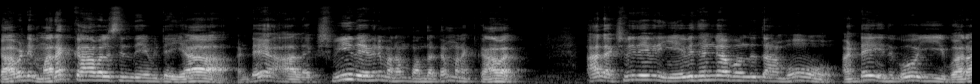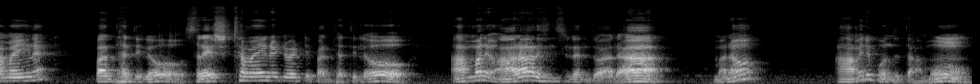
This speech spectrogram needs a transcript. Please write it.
కాబట్టి మనకు కావలసింది ఏమిటయ్యా? అంటే ఆ లక్ష్మీదేవిని మనం పొందటం మనకు కావాలి. ఆ లక్ష్మీదేవిని ఏ విధంగా పొందుతాము? అంటే ఇదిగో ఈ వరమైన పద్ధతిలో శ్రేష్టమైనటువంటి పద్ధతిలో అమ్మను ఆరాధించడం ద్వారా మనం ఆమెను పొందుతాము.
